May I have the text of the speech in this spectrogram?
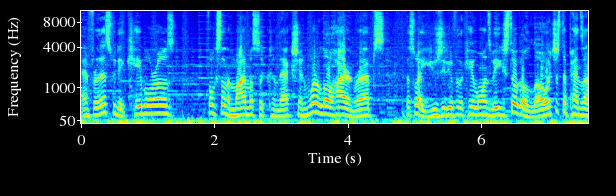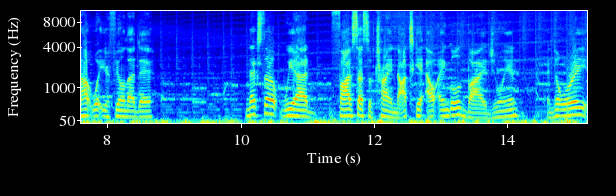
And for this, we did cable rows, focus on the mind muscle connection, went a little higher in reps. That's what I usually do for the cable ones, but you can still go low. It just depends on how, what you're feeling that day. Next up, we had five sets of trying not to get out angled by Julian. And don't worry,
